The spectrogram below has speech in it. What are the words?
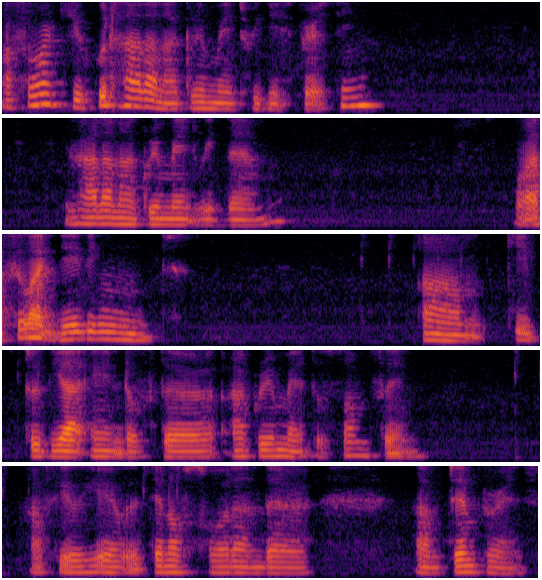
I feel like you could have an agreement with this person. You had an agreement with them. But I feel like they didn't um, keep to their end of the agreement or something. I feel here with the Ten of Swords and the um, Temperance.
